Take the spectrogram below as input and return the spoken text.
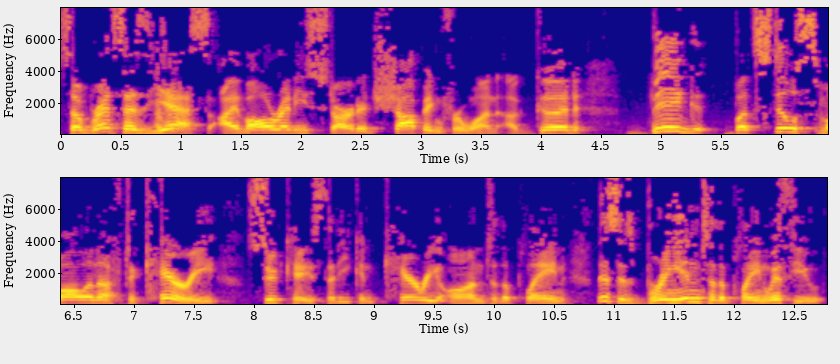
So Brett says, yes, I've already started shopping for one. A good, big, but still small enough to carry suitcase that he can carry on to the plane. This is bring into the plane with you,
